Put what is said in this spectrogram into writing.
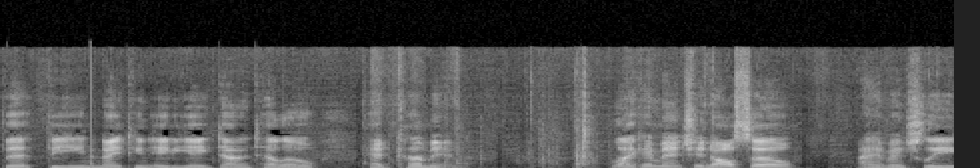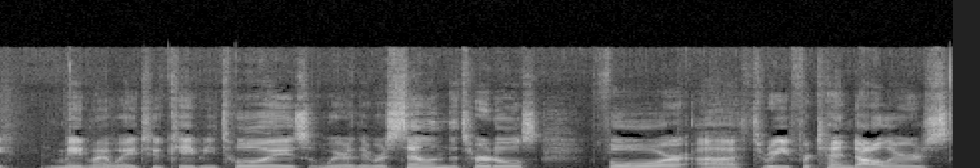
that the 1988 Donatello had come in. Like I mentioned also, I eventually made my way to KB Toys, where they were selling the Turtles for uh, three for $10,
